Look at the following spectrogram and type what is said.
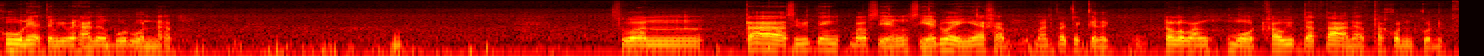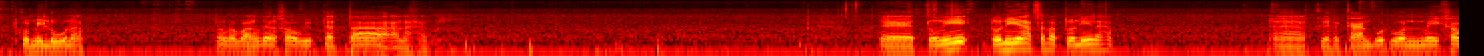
คู่นี้จะมีปัญหาเรื่องบูตวนนะครับ ส่วนถ้าสวิตช์เร่งเบาเสียงเสียด้วยอย่างเงี้ยครับ มันก็จะเกิดต้องระวังโหมดเข้าวิบ Data นะครับ ถ้าคนกดคนไม่รู้นะครับ ต้องระวังเรื่องเข้าวิบ Data นะครับ แต่ตรงนี้ตัวนี้นะครับสำหรับตัวนี้นะครับเกิดอาการบูตวนไม่เข้า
